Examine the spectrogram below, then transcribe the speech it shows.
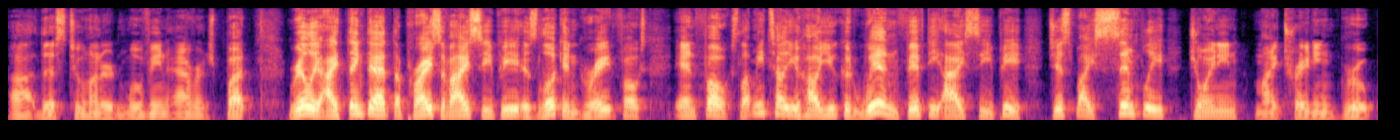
uh, this 200 moving average. But really, I think that the price of ICP is looking great, folks. And folks, let me tell you how you could win 50 ICP just by simply joining my trading group.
